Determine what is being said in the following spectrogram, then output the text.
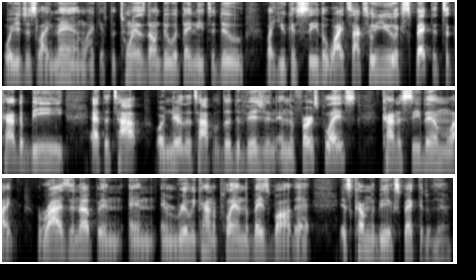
where you're just like, man, like if the Twins don't do what they need to do, like you can see the White Sox, who you expected to kind of be at the top or near the top of the division in the first place, kind of see them like rising up and and and really kind of playing the baseball that is come to be expected of them.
